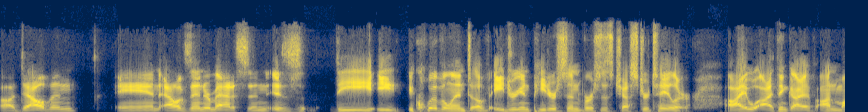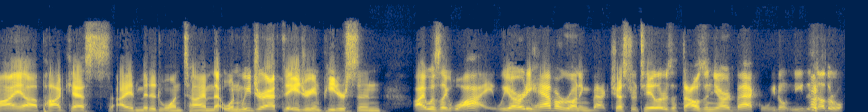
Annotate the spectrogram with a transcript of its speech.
uh, Dalvin and Alexander Mattison is the e- equivalent of Adrian Peterson versus Chester Taylor. I I think I on my uh, podcast I admitted one time that when we drafted Adrian Peterson, I was like, why? We already have a running back. Chester Taylor is a thousand yard back. We don't need another one.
